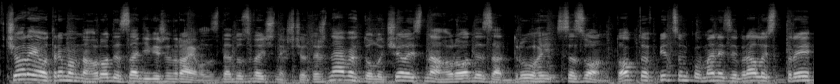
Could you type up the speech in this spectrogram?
Вчора я отримав нагороди за Division Rivals, де до звичних щотижневих долучились нагороди за другий сезон. Тобто, в підсумку в мене зібралось три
